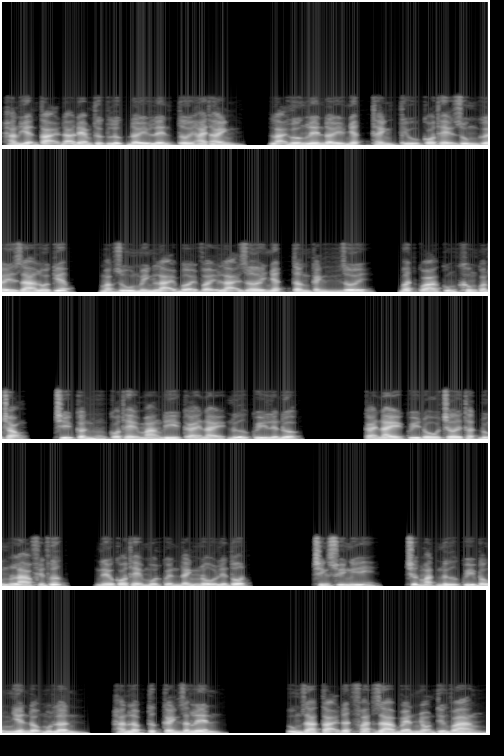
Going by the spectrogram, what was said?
Hắn hiện tại đã đem thực lực đẩy lên tới hai thành, lại hướng lên đẩy nhất thành tựu có thể dùng gây ra lôi kiếp, mặc dù mình lại bởi vậy lại rơi nhất tầng cảnh giới, bất quá cũng không quan trọng, chỉ cần có thể mang đi cái này nữ quỷ liền được. Cái này quỷ đồ chơi thật đúng là phiền phức, nếu có thể một quyền đánh nổ liền tốt. Chính suy nghĩ, trước mặt nữ quỷ bỗng nhiên động một lần, hắn lập tức cảnh giác lên. Ùng ra tại đất phát ra bén nhọn tiếng vang,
